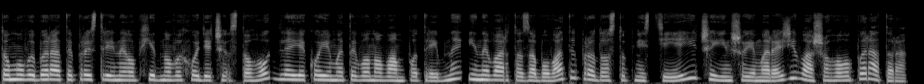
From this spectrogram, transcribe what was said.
Тому вибирати пристрій необхідно виходячи з того, для якої мети воно вам потрібне, і не варто забувати про доступність тієї чи іншої мережі вашого оператора.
